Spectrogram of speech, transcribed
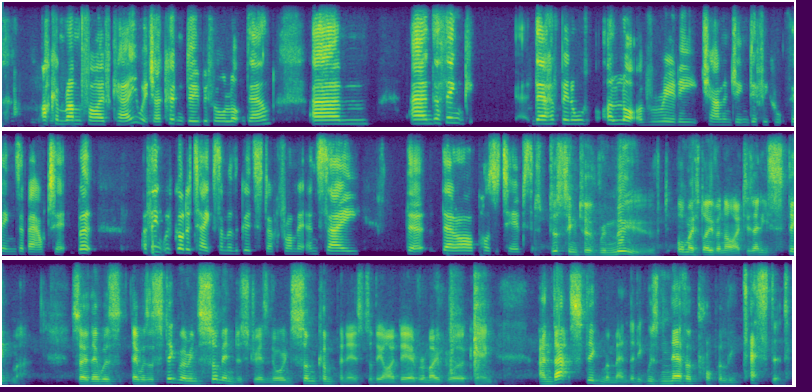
I can run 5k, which I couldn't do before lockdown. Um, and I think there have been all, a lot of really challenging, difficult things about it. But I think we've got to take some of the good stuff from it and say that there are positives. It does seem to have removed almost overnight is any stigma. So there was there was a stigma in some industries and or in some companies to the idea of remote working, and that stigma meant that it was never properly tested.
